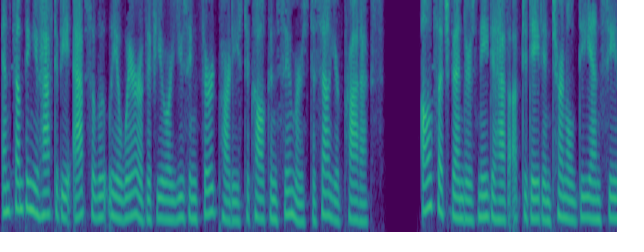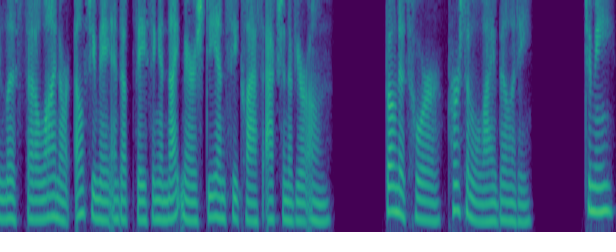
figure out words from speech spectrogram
and something you have to be absolutely aware of if you are using third parties to call consumers to sell your products. All such vendors need to have up to date internal DNC lists that align, or else you may end up facing a nightmarish DNC class action of your own. Bonus horror personal liability. To me,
